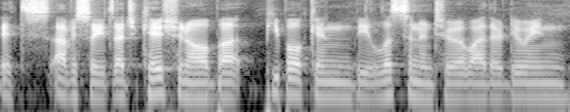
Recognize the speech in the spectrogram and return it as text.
it's obviously it's educational, but people can be listening to it while they're doing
